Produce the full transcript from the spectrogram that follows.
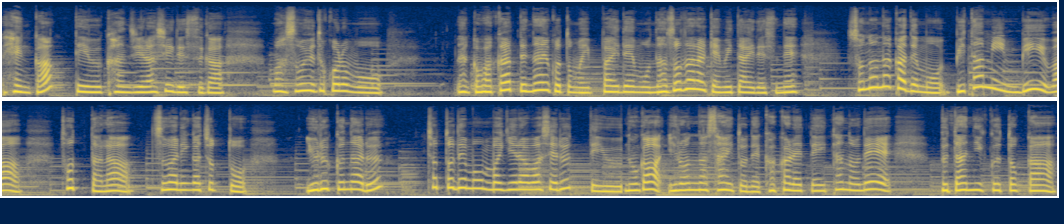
変化っていう感じらしいですがまあそういうところもなんか分かってないこともいっぱいでもう謎だらけみたいですね。その中でもビタミン B は取ったらつわりがちょっと緩くなるちょっとでも紛らわせるっていうのがいろんなサイトで書かれていたので豚肉とか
